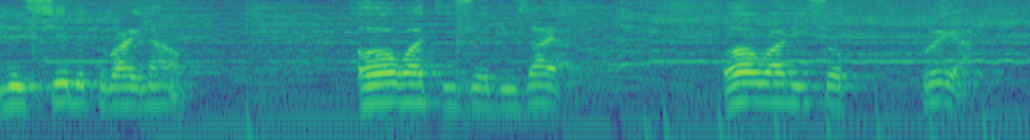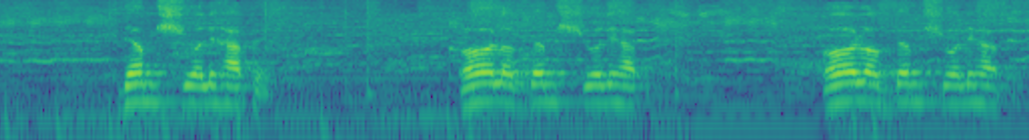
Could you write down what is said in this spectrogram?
Receive it right now. Oh, what is your desire, Oh, what is your prayer, them surely happen. All of them surely happen. All of them surely happen.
